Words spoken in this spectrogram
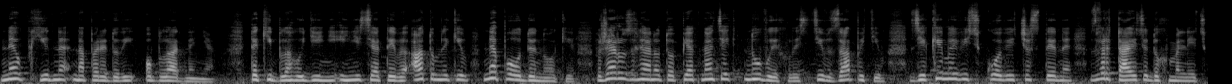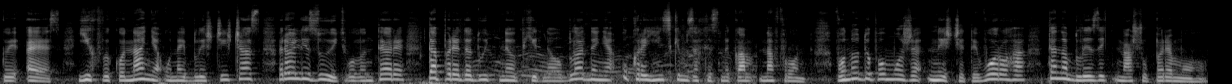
необхідне на передовій обладнання. Такі благодійні ініціативи атомників не поодинокі. Вже розглянуто 15 нових листів запитів, з якими військові частини звертаються до Хмельницької АЕС. Їх виконання у найближчий час реалізують волонтери та передадуть необхідне обладнання українським захисникам на фронт. Воно допоможе нищити ворога та наблизить нашу перемогу.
